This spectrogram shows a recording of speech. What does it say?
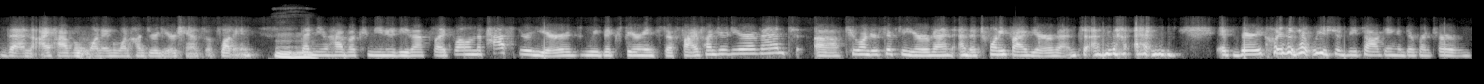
than I have a one in 100 year chance of flooding. Mm-hmm. Then you have a community that's like, well, in the past three years, we've experienced a 500 year event, a 250 year event, and a 25 year event. And, and it's very clear that we should be talking in different terms.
